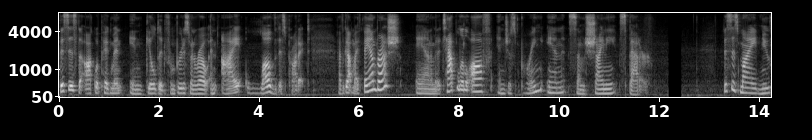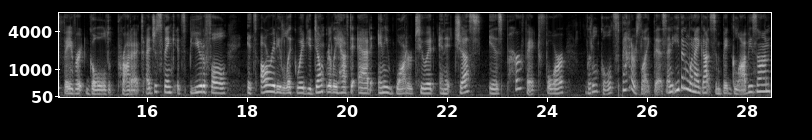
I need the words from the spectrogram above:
This is the Aqua Pigment in Gilded from Brutus Monroe, and I love this product. I've got my fan brush, and I'm going to tap a little off and just bring in some shiny spatter. This is my new favorite gold product. I just think it's beautiful. It's already liquid. You don't really have to add any water to it, and it just is perfect for little gold spatters like this. And even when I got some big globbies on,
